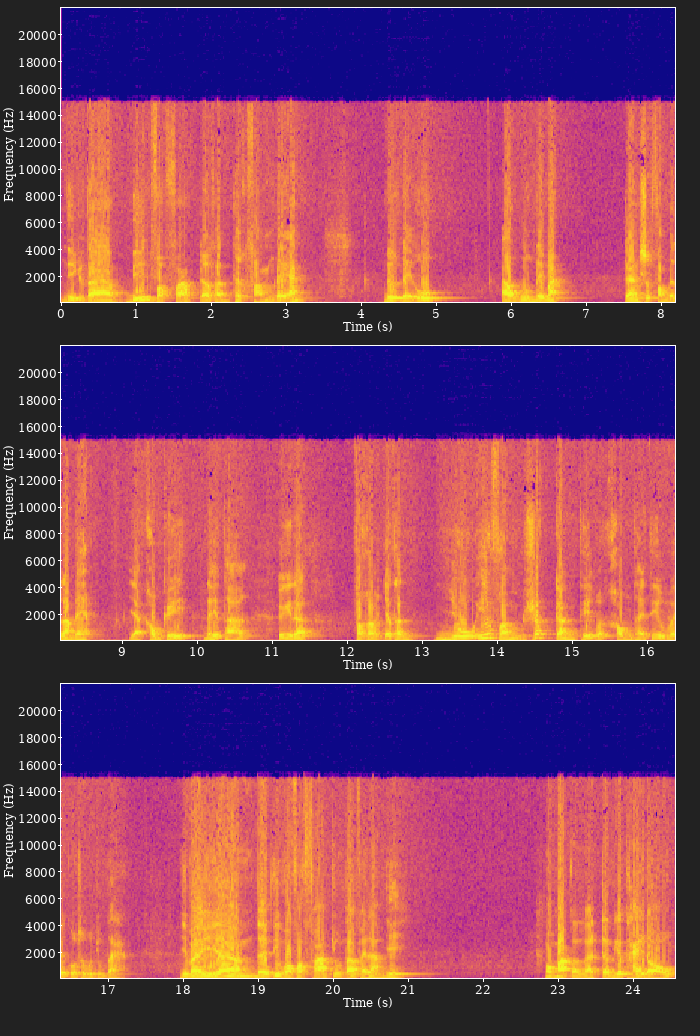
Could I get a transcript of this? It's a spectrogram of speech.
nếu chúng ta biến Phật pháp trở thành thực phẩm để ăn nước để uống áo quần để mặc trang sức phẩm để làm đẹp và không khí để hít thở. Có nghĩa là Phật pháp trở thành nhu yếu phẩm rất cần thiết và không thể thiếu với cuộc sống của chúng ta. Như vậy à, để tiêu hóa Phật pháp chúng ta phải làm gì? Một mặt là, là tránh cái thái độ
